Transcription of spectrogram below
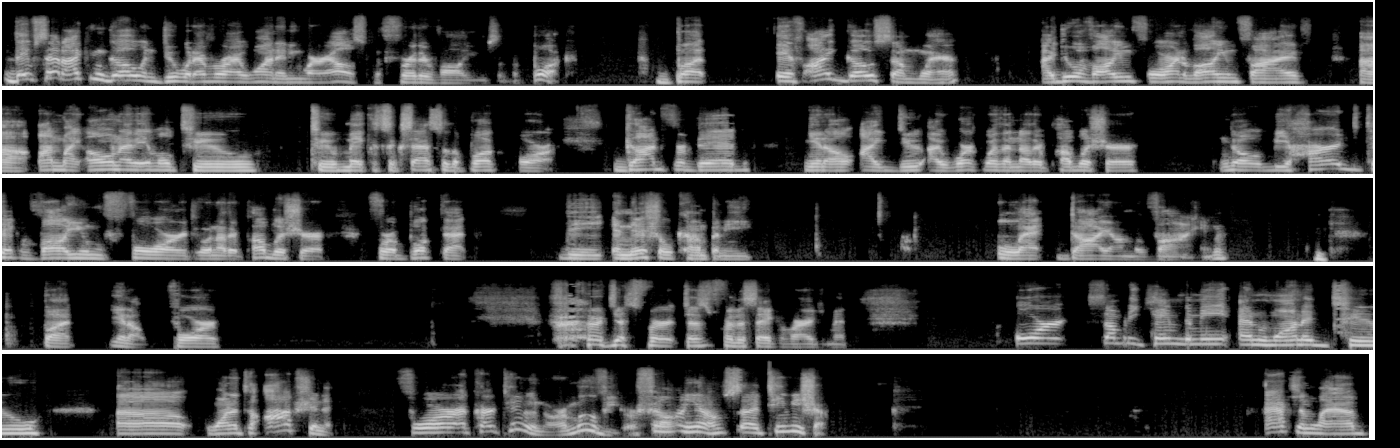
They've said I can go and do whatever I want anywhere else with further volumes of the book. But if I go somewhere, I do a volume four and a volume five uh, on my own. I'm able to to make a success of the book, or God forbid, you know, I do I work with another publisher. You know, it would be hard to take volume four to another publisher for a book that the initial company let die on the vine. But you know, for just for just for the sake of argument, or somebody came to me and wanted to uh, wanted to option it for a cartoon or a movie or film, you know, a TV show. Action Lab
